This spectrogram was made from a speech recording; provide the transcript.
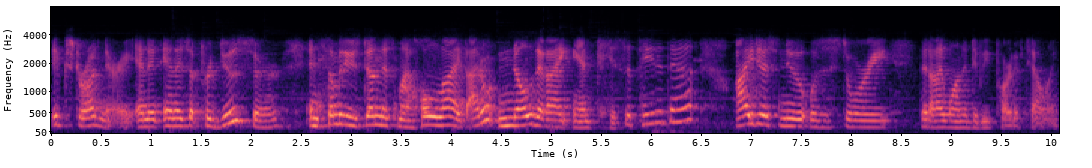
extraordinary. And, it, and as a producer and somebody who's done this my whole life, I don't know that I anticipated that. I just knew it was a story that I wanted to be part of telling.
